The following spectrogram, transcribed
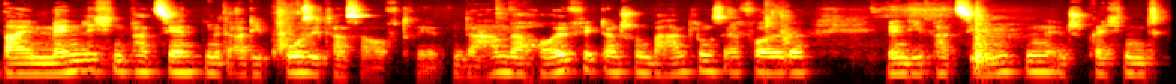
bei männlichen Patienten mit Adipositas auftreten. Da haben wir häufig dann schon Behandlungserfolge, wenn die Patienten entsprechend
